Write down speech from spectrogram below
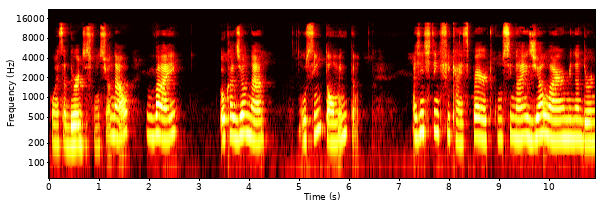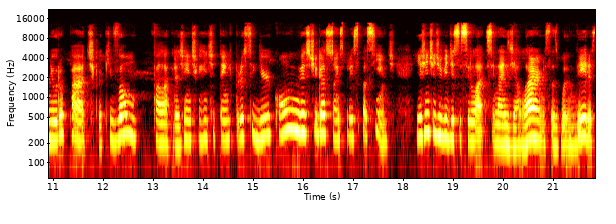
com essa dor disfuncional vai ocasionar o sintoma então. A gente tem que ficar esperto com sinais de alarme na dor neuropática que vão falar para a gente que a gente tem que prosseguir com investigações para esse paciente. E a gente divide esses sinais de alarme, essas bandeiras,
